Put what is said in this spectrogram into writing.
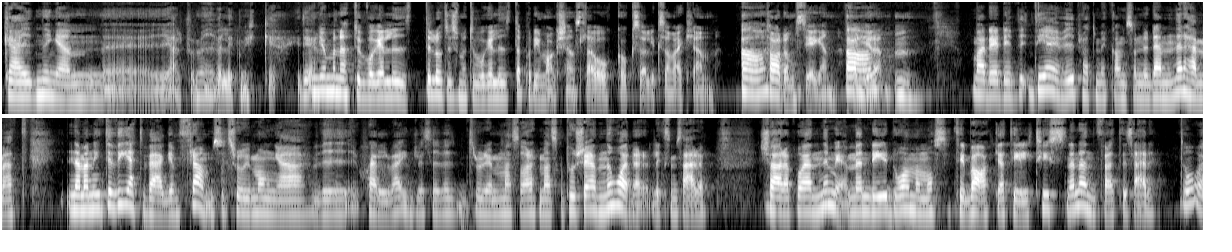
guidningen eh, hjälper mig väldigt mycket i det. Ja men att du vågar lita, det låter som att du vågar lita på din magkänsla och också liksom verkligen Ja. ta de stegen, följa Ja. den. Mm. Det, det, det har vi pratat mycket om som du nämner det här med att när man inte vet vägen fram så tror ju många, vi själva inklusive, tror det är massa år att man ska pusha ännu hårdare. Liksom så här, köra på ännu mer. Men det är ju då man måste tillbaka till tystnaden för att det är så här, då,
